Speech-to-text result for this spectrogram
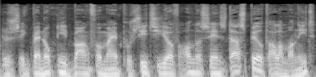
Dus ik ben ook niet bang voor mijn positie of anderszins. Dat speelt allemaal niet.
